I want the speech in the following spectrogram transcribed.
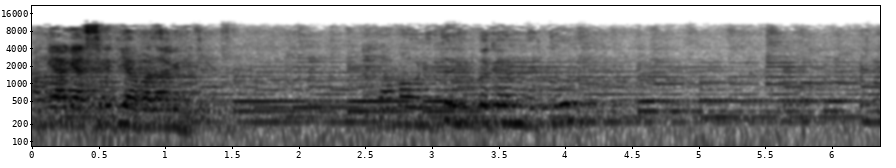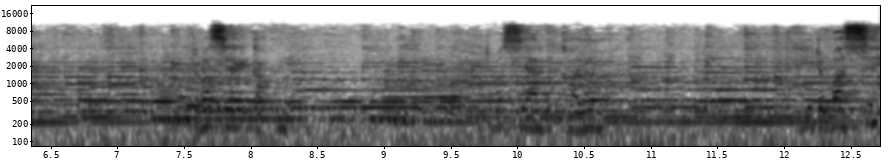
මම එයාගේ ඇස් එක දිහා බලාගෙන හිටියා ළමව නිතර ඉඹ ගන්න නැතුව ඊට පස්සේ එයාගේ කකුල ඊට පස්සේ එයාගේ කලව ඊට පස්සේ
